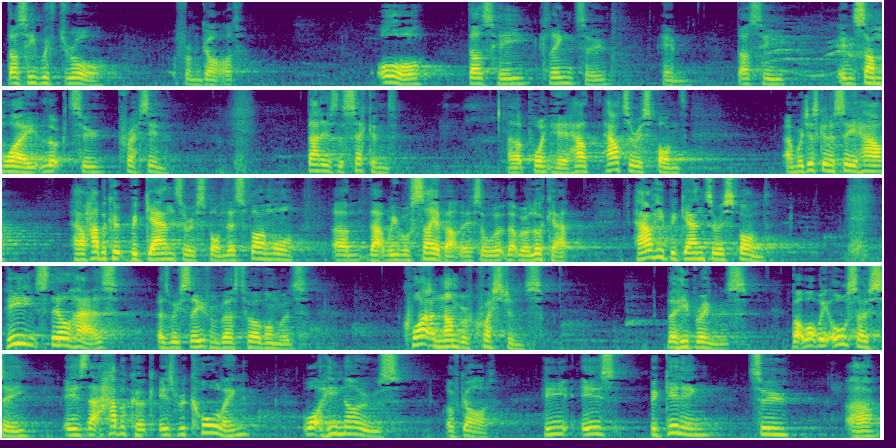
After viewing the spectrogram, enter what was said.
Does he withdraw from God? Or does he cling to him? Does he, in some way, look to press in? That is the second uh, point here how, how to respond. And we're just going to see how, how Habakkuk began to respond. There's far more um, that we will say about this or that we'll look at. How he began to respond. He still has, as we see from verse 12 onwards, quite a number of questions that he brings. But what we also see is that Habakkuk is recalling what he knows of God. He is beginning to uh,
